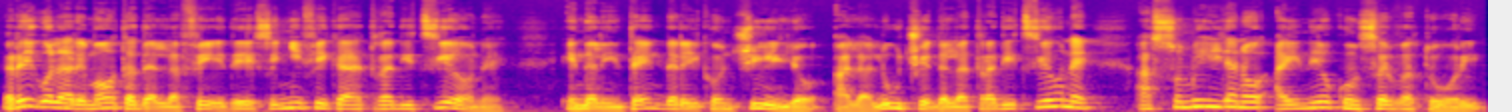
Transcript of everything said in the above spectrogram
Regola remota della fede significa tradizione e nell'intendere il concilio alla luce della tradizione assomigliano ai neoconservatori,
